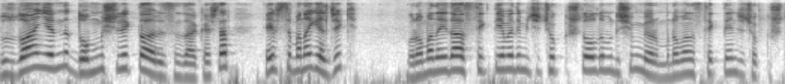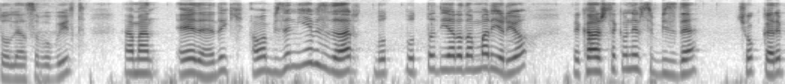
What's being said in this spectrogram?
buzdağın yerine donmuş yürek de alabilirsiniz arkadaşlar. Hepsi bana gelecek. Muramana'yı daha stackleyemediğim için çok güçlü olduğumu düşünmüyorum. Muramana'yı stackleyince çok güçlü oluyor aslında bu build. Hemen E denedik. Ama bize niye bizdeler? Bot, botta diğer adamlar yarıyor. Ve karşı takımın hepsi bizde. Çok garip.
